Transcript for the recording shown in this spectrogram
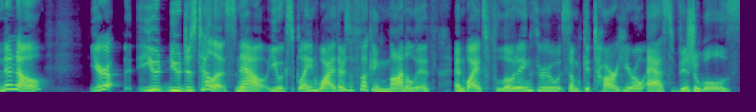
no, no. You're you you just tell us now. You explain why there's a fucking monolith and why it's floating through some guitar hero ass visuals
